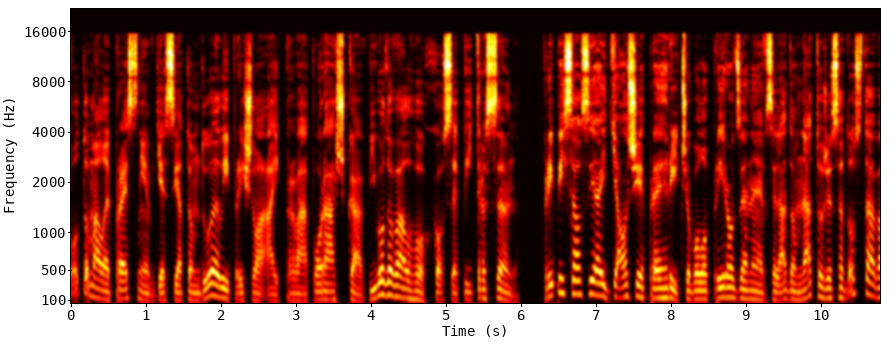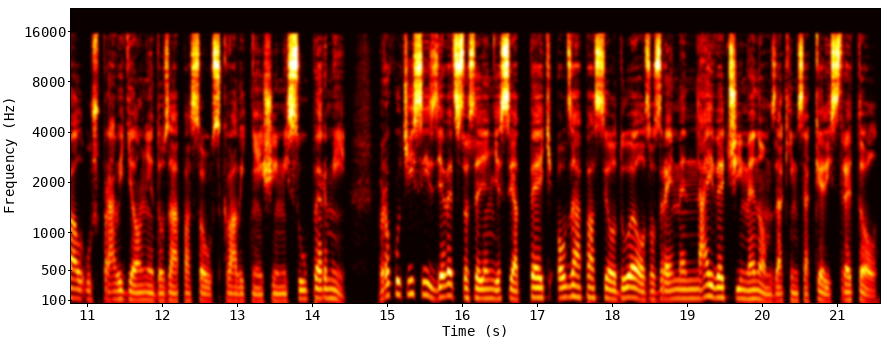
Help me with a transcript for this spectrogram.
Potom ale presne v desiatom dueli prišla aj prvá porážka. Vyvodoval ho Jose Peterson. Pripísal si aj ďalšie prehry, čo bolo prirodzené vzhľadom na to, že sa dostával už pravidelne do zápasov s kvalitnejšími súpermi. V roku 1975 odzápasil duel so zrejme najväčším menom, za kým sa kedy stretol.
